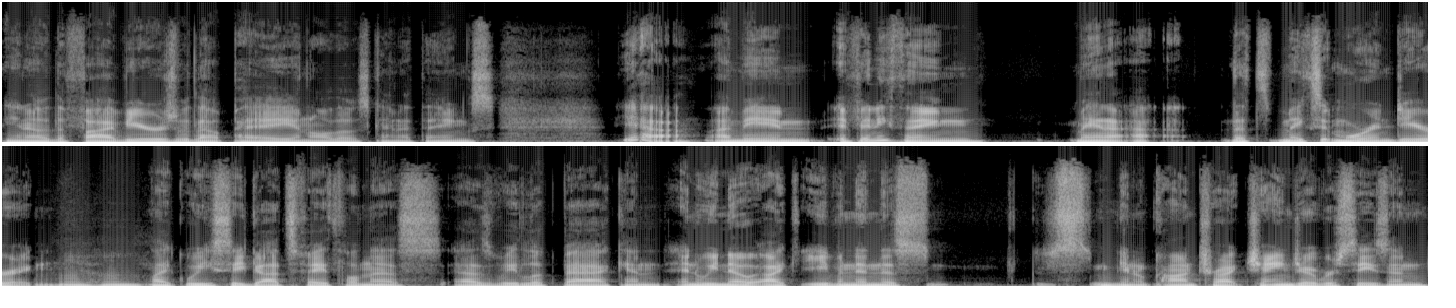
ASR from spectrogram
you know the five years without pay and all those kind of things. Yeah, I mean, if anything, man, I, that makes it more endearing. Mm-hmm. Like we see God's faithfulness as we look back, and and we know, like even in this, you know, contract changeover season,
